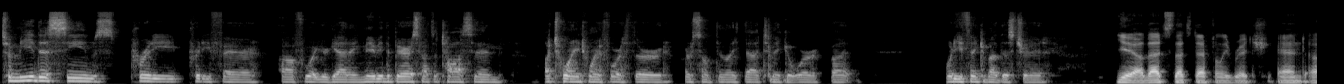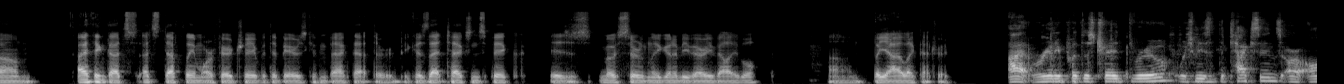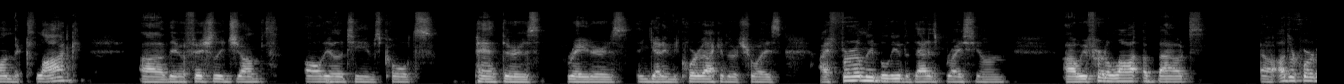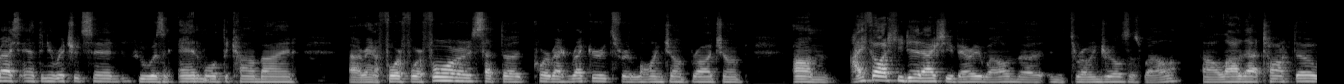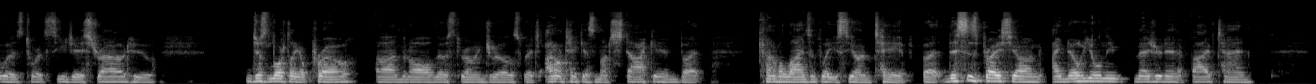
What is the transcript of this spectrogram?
to me, this seems pretty pretty fair uh, for what you're getting. Maybe the Bears have to toss in a 2024 third or something like that to make it work. But what do you think about this trade? Yeah, that's that's definitely rich, and um, I think that's that's definitely a more fair trade with the Bears giving back that third because that Texans pick is most certainly going to be very valuable. Um, but yeah, I like that trade. All right, we're going to put this trade through, which means that the Texans are on the clock. Uh, they've officially jumped all the other teams, Colts, Panthers, Raiders, and getting the quarterback of their choice. I firmly believe that that is Bryce Young. Uh, we've heard a lot about uh, other quarterbacks, Anthony Richardson, who was an animal at the combine, uh, ran a 4.44, set the quarterback records for long jump, broad jump. Um, I thought he did actually very well in the in throwing drills as well. Uh, a lot of that talk though was towards CJ Stroud, who just looked like a pro um, in all of those throwing drills, which I don't take as much stock in, but kind of aligns with what you see on tape. But this is Bryce Young. I know he only measured in at 5'10,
